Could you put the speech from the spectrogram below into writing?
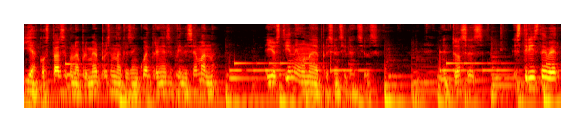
y acostarse con la primera persona que se encuentre en ese fin de semana, ellos tienen una depresión silenciosa. Entonces, es triste ver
